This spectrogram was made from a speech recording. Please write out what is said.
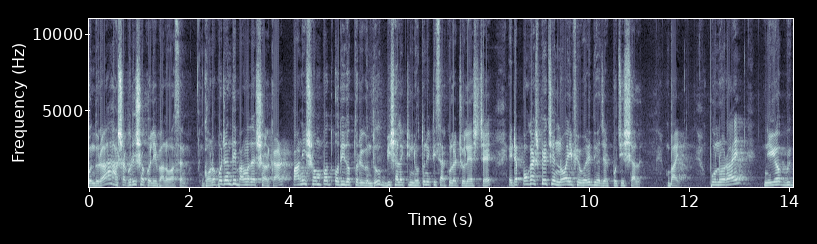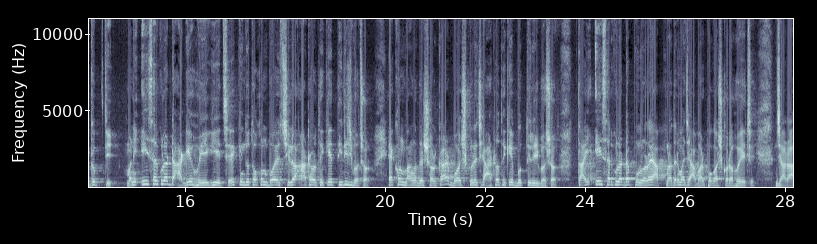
বন্ধুরা, আশা করি সকলেই ভালো আছেন। গণপ্রজাতন্ত্রী বাংলাদেশ সরকার পানি সম্পদ অধিদপ্তরে কিন্তু বিশাল একটি নতুন একটি সার্কুলার চলে আসছে। এটা প্রকাশ পেয়েছে নয় ফেব্রুয়ারি দু হাজার পঁচিশ সালে। বাই পুনরায় নিয়োগ বিজ্ঞপ্তি মানে এই সার্কুলারটা আগে হয়ে গিয়েছে, কিন্তু তখন বয়স ছিল আঠারো থেকে তিরিশ বছর। এখন বাংলাদেশ সরকার বয়স করেছে আঠারো থেকে বত্রিশ বছর। তাই এই সার্কুলারটা পুনরায় আপনাদের মাঝে আবার প্রকাশ করা হয়েছে। যারা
